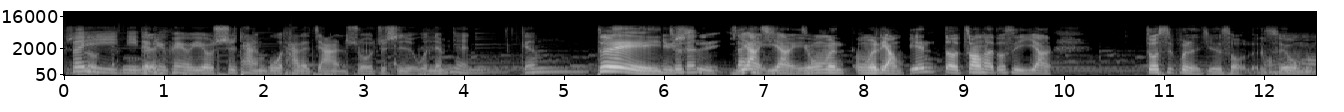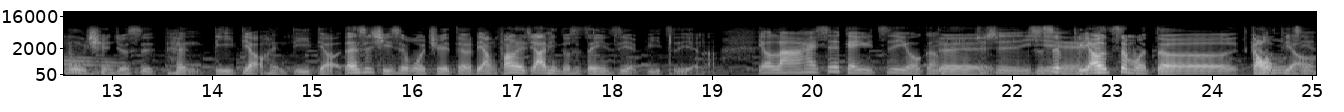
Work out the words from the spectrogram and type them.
所以你的女朋友也有试探过他的家人，说就是我能不能跟对，女生就是一样一样，因为我们我们两边的状态都是一样，都是不能接受的，所以我们目前就哦是很低调，很低调。但是其实我觉得两方的家庭都是睁一只眼闭一只眼啊。有啦，还是给予自由跟对，就是一些只是不要这么的高调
